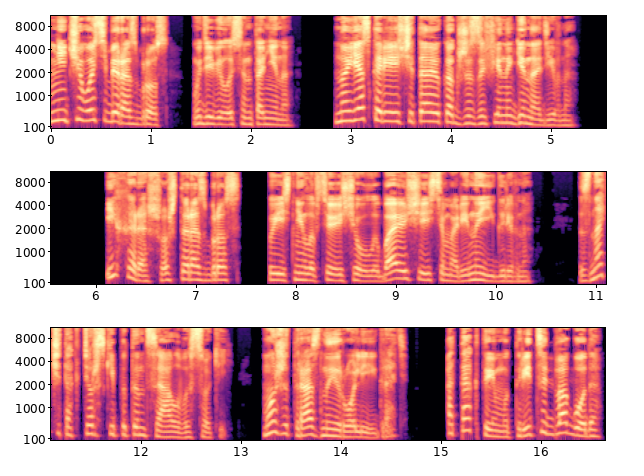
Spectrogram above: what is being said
«Ничего себе разброс», — удивилась Антонина. «Но я скорее считаю, как Жозефина Геннадьевна». «И хорошо, что разброс», — пояснила все еще улыбающаяся Марина Игоревна. «Значит, актерский потенциал высокий. Может разные роли играть. А так-то ему 32 года.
